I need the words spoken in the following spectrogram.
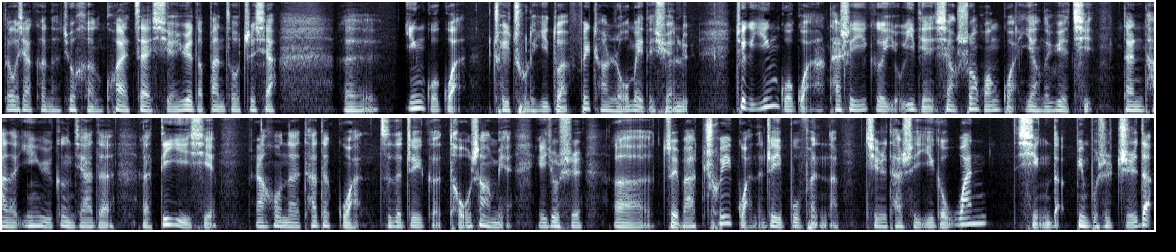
德沃夏克呢，就很快在弦乐的伴奏之下，呃，英国管吹出了一段非常柔美的旋律。这个英国管啊，它是一个有一点像双簧管一样的乐器，但是它的音域更加的呃低一些。然后呢，它的管子的这个头上面，也就是呃嘴巴吹管的这一部分呢，其实它是一个弯。形的，并不是直的。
